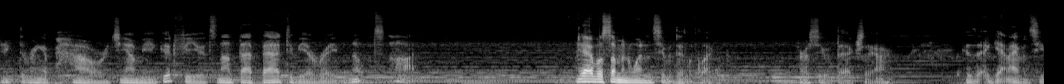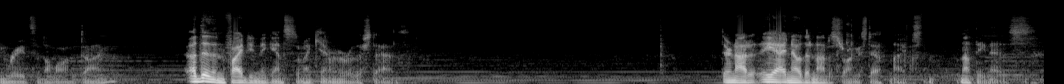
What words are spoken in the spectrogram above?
Take the Ring of Power. It's yummy. Good for you. It's not that bad to be a Wraith. No, it's not. Yeah, we'll summon one and see what they look like. Or see what they actually are. Because, again, I haven't seen Wraiths in a long time. Other than fighting against them, I can't remember their stats. They're not. Yeah, I know they're not as strong as Death Knights. Nothing is.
